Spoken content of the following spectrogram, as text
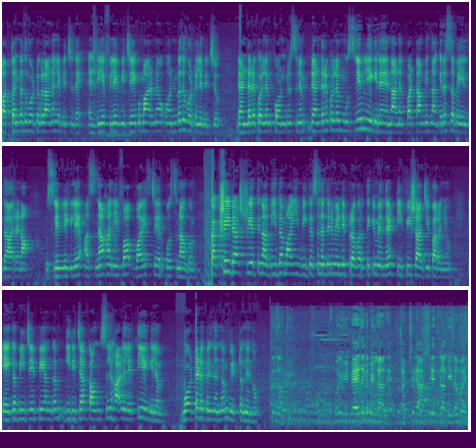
പത്തൊൻപത് വോട്ടുകളാണ് ലഭിച്ചത്. എൽ ഡി എഫിലെ വിജയകുമാറിന് ഒൻപത് വോട്ട് ലഭിച്ചു. രണ്ടര കൊല്ലം കോൺഗ്രസിനും രണ്ടര കൊല്ലം മുസ്ലിം ലീഗിന് എന്നാണ് പട്ടാമ്പി നഗരസഭയിൽ ധാരണ. മുസ്ലിം ലീഗിലെ അസ്ന ഹനീഫ വൈസ് ചെയർപേഴ്സൺ ആകും കക്ഷി രാഷ്ട്രീയത്തിന് അതീതമായി വികസനത്തിനു വേണ്ടി പ്രവർത്തിക്കുമെന്ന് ടി പി ഷാജി പറഞ്ഞു. ഏക ബി ജെ പി അംഗം ഗിരിജ കൗൺസിൽ ഹാളിലെത്തിയെങ്കിലും വോട്ടെടുപ്പിൽ നിന്നും വിട്ടുനിന്നു. ഒരു വിവേചനമില്ലാതെ കക്ഷി രാഷ്ട്രീയത്തിന് അതീതമായി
